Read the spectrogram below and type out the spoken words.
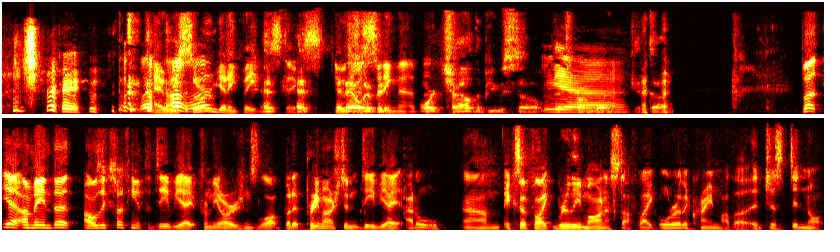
True. True. Hey, we saw him getting beaten with sticks. and- He and that would sitting have there. been But, child abuse, so that's Yeah. probably why it didn't get done. but yeah, I mean that I was expecting it to deviate from the origins a lot, but it pretty much didn't deviate at all. Um, except for like really minor stuff like Order of the Crane Mother. It just did not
